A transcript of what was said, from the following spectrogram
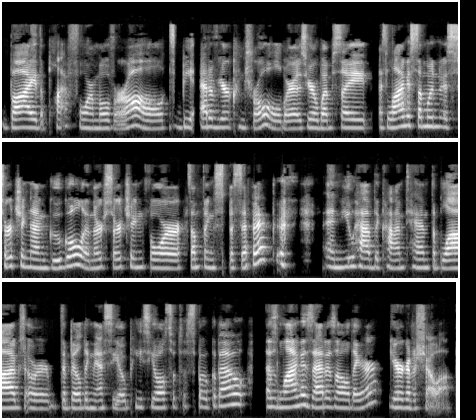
by the platform overall, be out of your control. Whereas your website, as long as someone is searching on Google and they're searching for something specific, and you have the content, the blogs, or the building the SEO piece you also spoke about, as long as that is all there, you're going to show up.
